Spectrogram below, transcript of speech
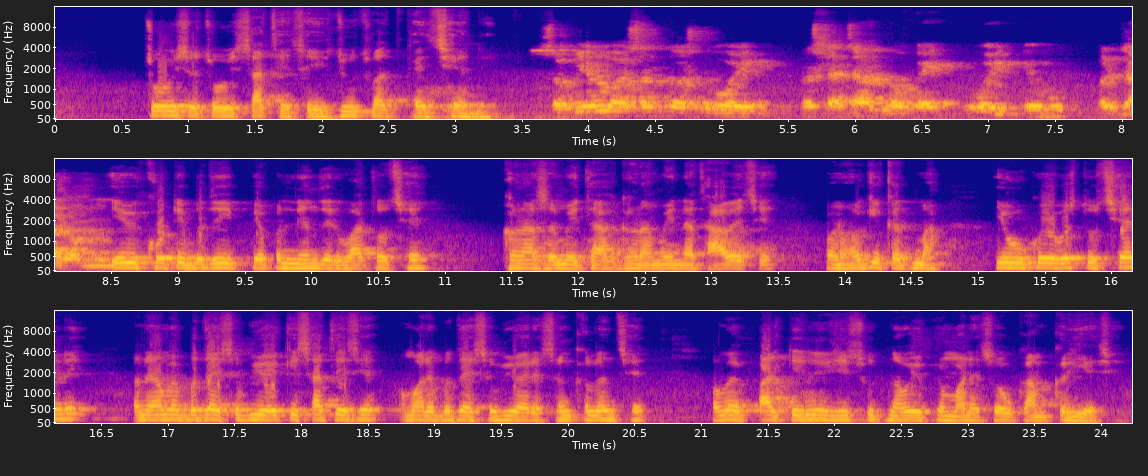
ચોવીસે ચોવીસ સાથે છીએ જૂથવાદ કાંઈ છે નહીં. સભ્યનો અસંતોષ હોય ભ્રષ્ટાચારનો કંઈક હોય એવું પણ જાણવા એવી ખોટી બધી પેપરની અંદર વાતો છે. ઘણા સમયથી ઘણા મહિનાથી આવે છે. પણ હકીકતમાં એવું કોઈ વસ્તુ છે નહીં. અને અમે બધા સભ્યો એકી સાથે છે. અમારે બધા સભ્યો હારે સંકલન છે. અમે પાર્ટીની જે સૂચના હોય એ પ્રમાણે સૌ કામ કરીએ છીએ.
